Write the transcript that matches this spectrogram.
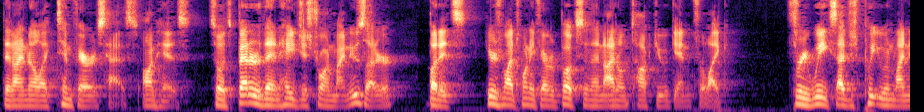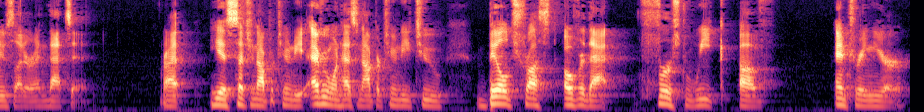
that I know like Tim Ferriss has on his. So it's better than, hey, just join my newsletter, but it's here's my 20 favorite books and then I don't talk to you again for like three weeks. I just put you in my newsletter and that's it. Right. He has such an opportunity. Everyone has an opportunity to build trust over that first week of entering your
